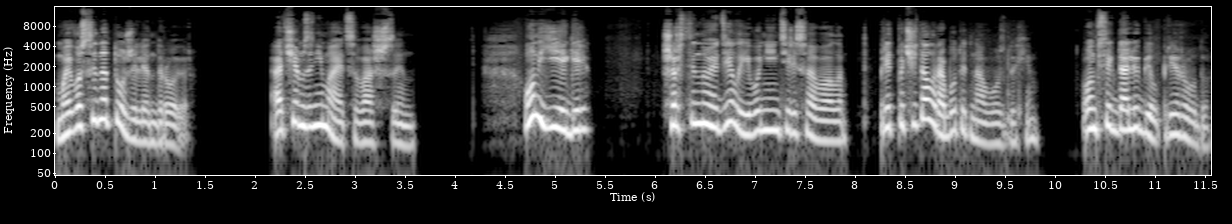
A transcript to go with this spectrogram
моего сына тоже лендровер. А чем занимается ваш сын? Он егерь. Шерстяное дело его не интересовало. Предпочитал работать на воздухе. Он всегда любил природу.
